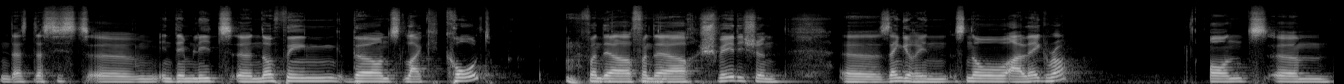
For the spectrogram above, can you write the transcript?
das, das ist ähm, in dem Lied äh, Nothing Burns Like Cold von der, von der schwedischen äh, Sängerin Snow Allegra. Und ähm,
